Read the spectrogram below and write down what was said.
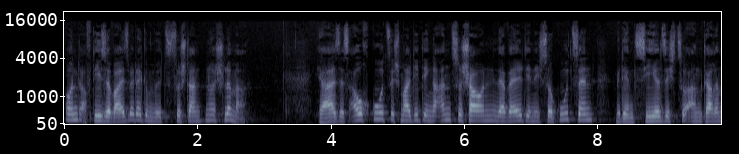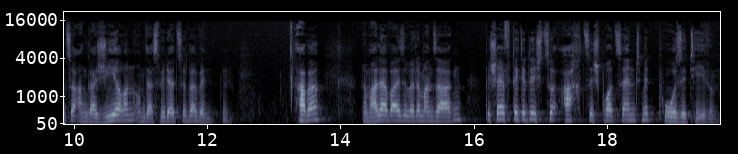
und auf diese Weise wird der Gemütszustand nur schlimmer. Ja, es ist auch gut, sich mal die Dinge anzuschauen in der Welt, die nicht so gut sind, mit dem Ziel, sich zu, darin zu engagieren, um das wieder zu überwinden. Aber normalerweise würde man sagen, beschäftige dich zu 80 Prozent mit Positivem.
